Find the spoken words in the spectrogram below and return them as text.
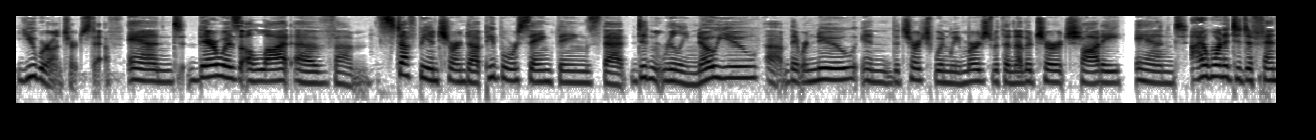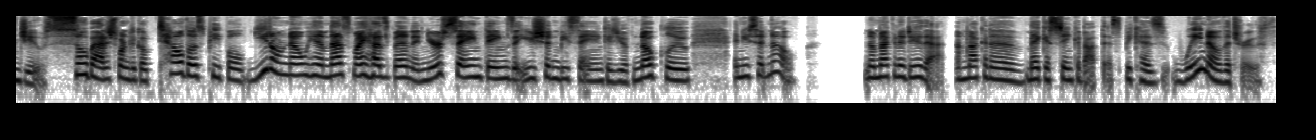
you were on church staff, and there was a lot of um, stuff being churned up. People were saying things that didn't really know you. Um, they were new in the church when we merged with another church body, and I wanted to defend you so bad. I just wanted to go tell those people, you don't know him. That's my husband, and you're saying things that you shouldn't be saying because you have no clue. And you said no. I'm not going to do that. I'm not going to make a stink about this because we know the truth.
